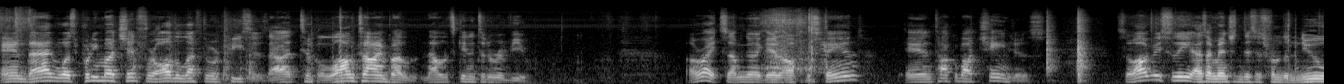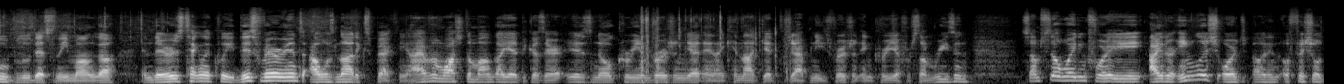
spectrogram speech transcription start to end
And that was pretty much it for all the leftover pieces. That took a long time, but now let's get into the review. Alright, so I'm going to get off the stand and talk about changes. So obviously, as I mentioned, this is from the new Blue Destiny manga, and there is technically, this variant I was not expecting. I haven't watched the manga yet because there is no Korean version yet, and I cannot get the Japanese version in Korea for some reason. So I'm still waiting for a either English or an official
